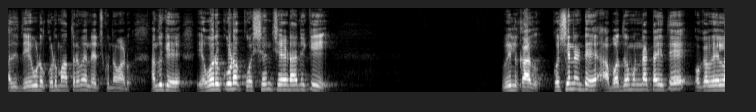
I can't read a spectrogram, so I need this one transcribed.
అది దేవుడు ఒక్కడు మాత్రమే నేర్చుకున్నవాడు. అందుకే ఎవరు కూడా క్వశ్చన్ చేయడానికి వీలు కాదు. క్వశ్చన్ అంటే అబద్ధం ఉన్నట్టయితే ఒకవేళ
